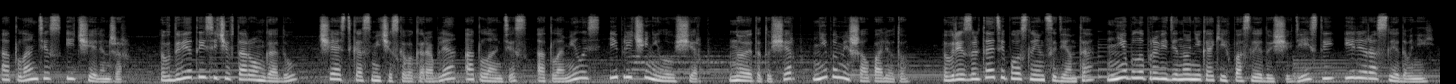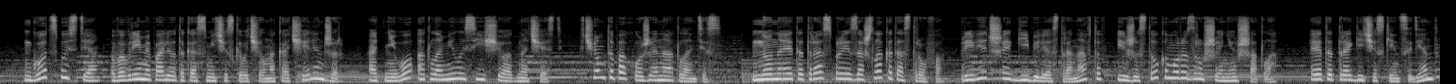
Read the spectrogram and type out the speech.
«Атлантис» и «Челленджер». В 2002 году часть космического корабля «Атлантис» отломилась и причинила ущерб, но этот ущерб не помешал полету. В результате после инцидента не было проведено никаких последующих действий или расследований. Год спустя, во время полета космического челнока «Челленджер», от него отломилась еще одна часть, в чем-то похожая на «Атлантис». Но на этот раз произошла катастрофа, приведшая к гибели астронавтов и жестокому разрушению шаттла. Этот трагический инцидент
